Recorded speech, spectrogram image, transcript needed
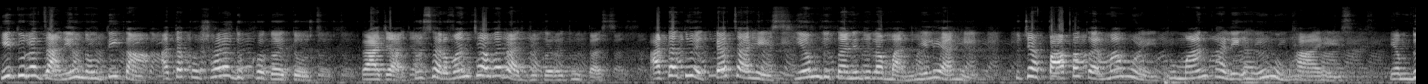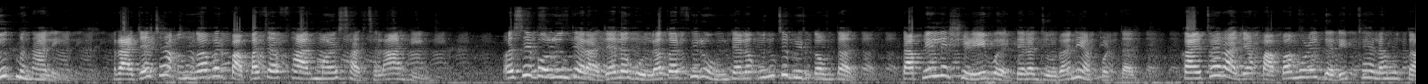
ही तुला जाणीव नव्हती का? आता कशाला दुःख करतोस? राजा तू सर्वांच्यावर राज्य करत होतास. आता तू एकटाच आहेस. यमदूताने तुला बांधलेले आहे. तुझ्या पाप कर्मामुळे तू मान खाली घालून उभा आहेस. यमदूत म्हणाले राजाच्या अंगावर पापाचा फार मळ साचला आहे. असे बोलून त्या राजाला गोलाकार फिरवून त्याला उंच भिरकावतात. तापलेल्या शिळेवर त्याला जोराने आपटतात. कालचा राजा पापामुळे गरीब झाला होता.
